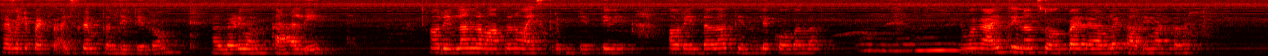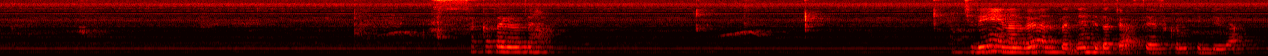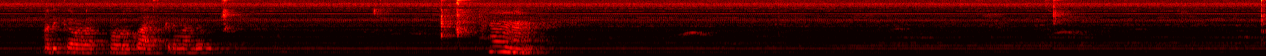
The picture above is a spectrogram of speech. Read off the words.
ಫ್ಯಾಮಿಲಿ ಪ್ಯಾಕ್ ಐಸ್ ಕ್ರೀಮ್ ತಂದಿಟ್ಟಿದ್ರು. ಆಲ್ರೆಡಿ ಒಂದು ಖಾಲಿ. ಅವ್ರು ಇಲ್ಲಾಂದ್ರೆ ಮಾತ್ರ ನಾವು ಐಸ್ ಕ್ರೀಮ್ ತಿಂತೀವಿ. ಅವ್ರು ಇದ್ದಾಗ ತಿನ್ಲಿಕ್ಕೆ ಹೋಗಲ್ಲ. ಇವಾಗ ಆಯಿತು ಇನ್ನೊಂದು ಸ್ವಲ್ಪ ಇದೆ, ಅವಳೇ ಖಾಲಿ ಮಾಡ್ತಾರೆ ಸಖತ್ತಾಗಿರುತ್ತೆ ಆ್ಯಕ್ಚುಲಿ ಏನಂದರೆ ನಾನು ಪ್ರೆಗ್ನೆಂಟ್ ಇದ್ದಾಗ ಜಾಸ್ತಿ ಐಸ್ ಕ್ರೀಮ್ ತಿಂದಿಲ್ಲ. ಅದಕ್ಕೆ ಅವಳು ಅವಳಿಗೂ ಐಸ್ ಕ್ರೀಮ್ ಅಂದರೆ ಹುಚ್ಚು. ಹ್ಞೂ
